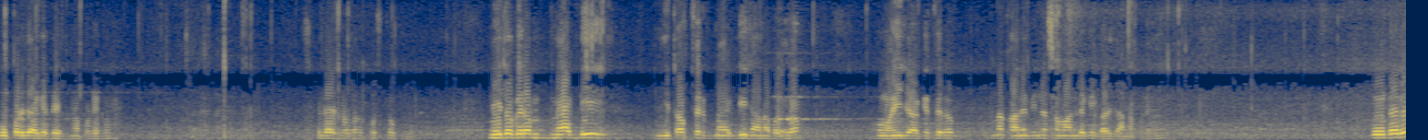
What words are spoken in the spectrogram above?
ऊपर जाके देखना पड़ेगा। स्प्लैश वगैरह कुछ तो खुला नहीं तो फिर अब मैगडी नहीं तो फिर मैगडी जाना पड़ेगा। और वहीं जाके फिर अब अपना खाने पीने सामान लेके घर जाना पड़ेगा। तो इधर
